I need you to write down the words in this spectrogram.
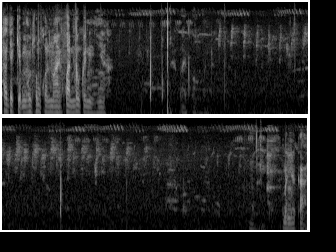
ถ้าจะเก็บน้ำส้มควันไม้ควันต้องเป็นอย่างนี้นะปลายป่องบรรยากาศ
